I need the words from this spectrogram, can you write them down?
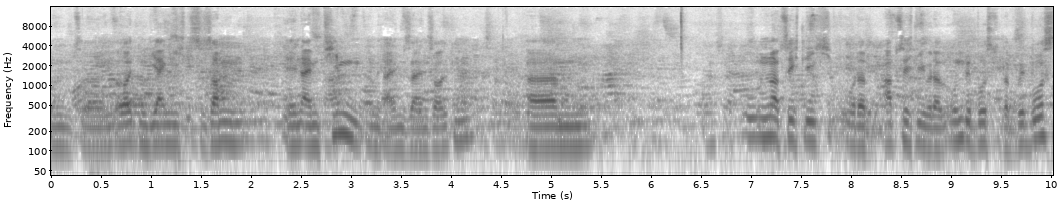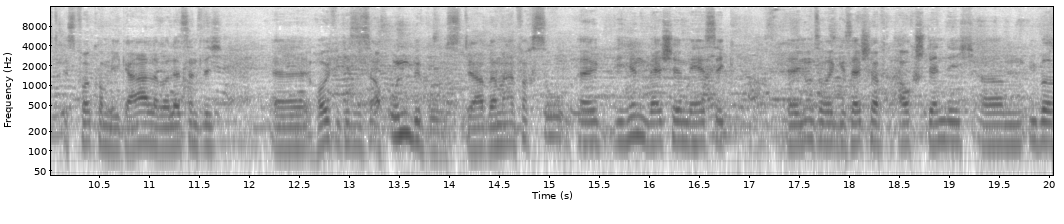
und äh, Leuten, die eigentlich zusammen in einem Team mit einem sein sollten. Ähm, unabsichtlich oder absichtlich oder unbewusst oder bewusst ist vollkommen egal, aber letztendlich äh, häufig ist es auch unbewusst, ja, weil man einfach so äh, gehirnwäschemäßig äh, in unserer Gesellschaft auch ständig ähm, über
